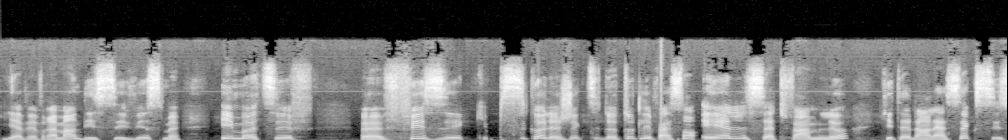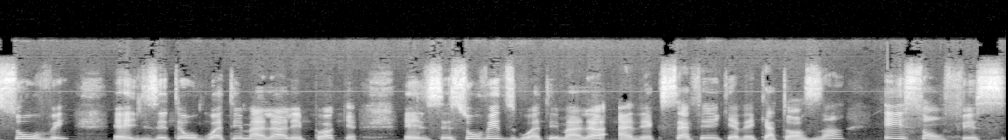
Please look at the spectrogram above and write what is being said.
il y avait vraiment des sévismes émotifs euh, tu sais, de toutes les façons. Et elle, cette femme-là, qui était dans la secte, s'est sauvée. Euh, ils étaient au Guatemala à l'époque. Elle s'est sauvée du Guatemala avec sa fille qui avait 14 ans et son fils.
